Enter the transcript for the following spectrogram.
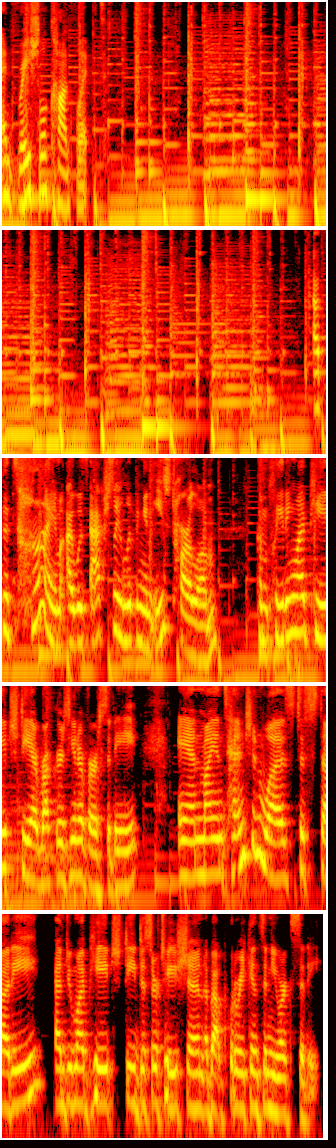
and Racial Conflict. At the time, I was actually living in East Harlem, completing my PhD at Rutgers University. And my intention was to study and do my PhD dissertation about Puerto Ricans in New York City.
